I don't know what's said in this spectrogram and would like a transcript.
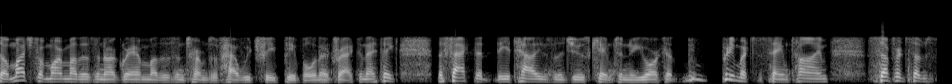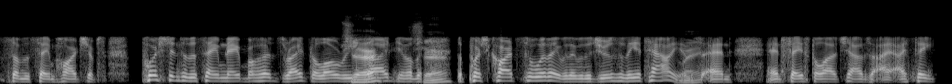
so much from our mothers and our grandmothers in terms of how we treat people and interact. And I think the fact that the Italians and the Jews came to New York at pretty much the same time, suffered some some of the same hardships, pushed into the same neighborhoods, right? The Lower East sure, Side, you know, the, sure. the push carts. Who were they? They were the Jews and the Italians, right. and and faced a lot of challenges. I, I think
